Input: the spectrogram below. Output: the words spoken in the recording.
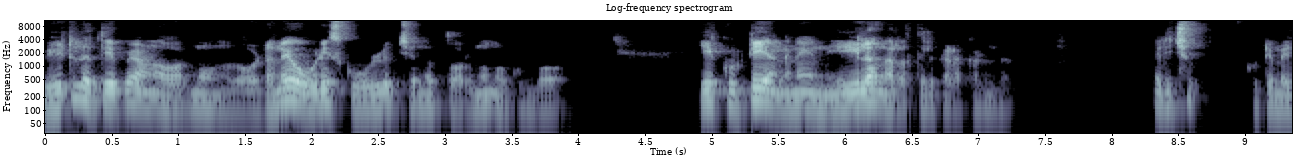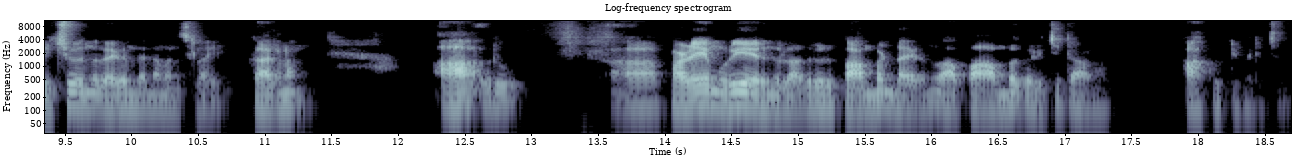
വീട്ടിലെത്തിയപ്പോഴാണ് ഓർമ്മ വന്നത്. ഉടനെ ഓടി സ്കൂളിൽ ചെന്ന് തുറന്നു നോക്കുമ്പോൾ ഈ കുട്ടി അങ്ങനെ നീല നിറത്തിൽ കിടക്കുന്നുണ്ട്. മരിച്ചു. കുട്ടി മരിച്ചു എന്ന് വേഗം തന്നെ മനസ്സിലായി. കാരണം ആ ഒരു പഴയ മുറിയായിരുന്നല്ലോ അതിലൊരു പാമ്പുണ്ടായിരുന്നു ആ പാമ്പ് കടിച്ചിട്ടാണ് ആ കുട്ടി മരിച്ചത്.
